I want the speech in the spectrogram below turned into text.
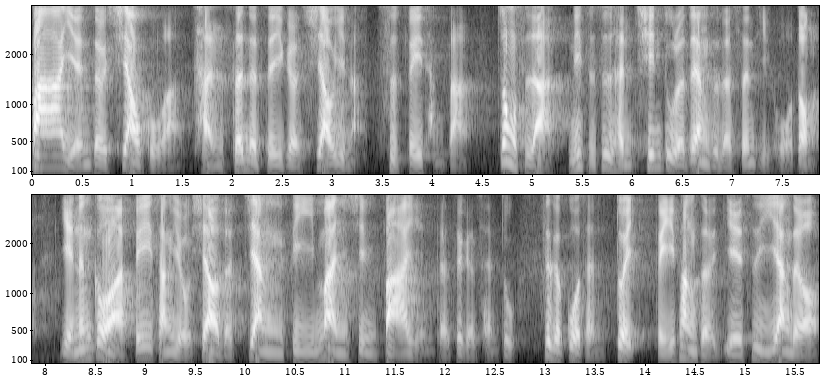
发炎的效果啊产生的这一个效应啊是非常大。纵使啊你只是很轻度的这样子的身体活动啊，也能够啊非常有效的降低慢性发炎的这个程度。这个过程对肥胖者也是一样的哦。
